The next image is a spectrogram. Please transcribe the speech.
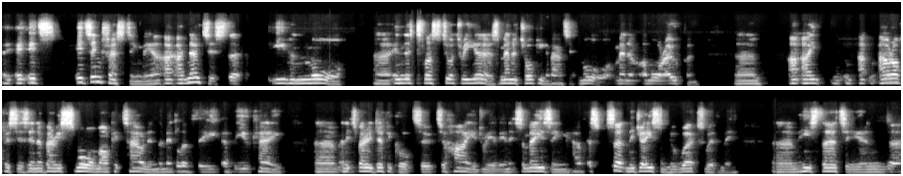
I- I- it's it's interesting. I, I've noticed that even more uh, in this last two or three years, men are talking about it more. Men are, are more open. Um, I, I our office is in a very small market town in the middle of the of the UK. Um, and it's very difficult to to hide really, and it's amazing how certainly Jason, who works with me, um, he's 30 and uh,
